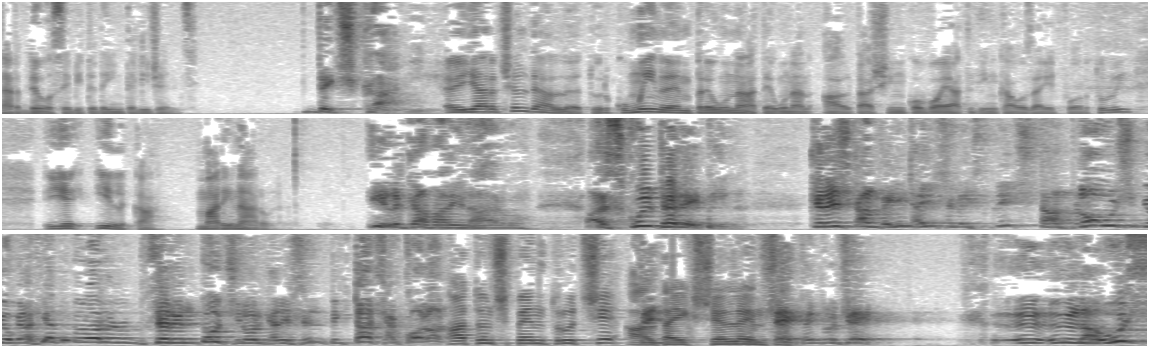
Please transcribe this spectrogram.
dar deosebite de inteligenți. Deci Canin. Iar cel de alături, cu mâinile împreunate una în alta și încovoiat din cauza efortului, e Ilca, marinarul. Ilca Marinaru, ascultă Repin. Crezi că am venit aici să-mi explici tabloul și biografia tuturor sărântocilor care sunt pictați acolo? Atunci pentru ce alta Pentru excelență? ce? Pentru ce? Îl auzi,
